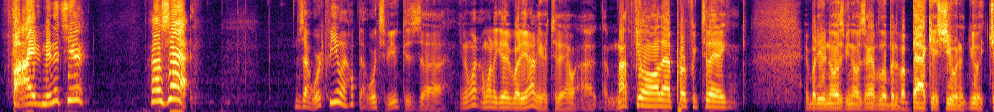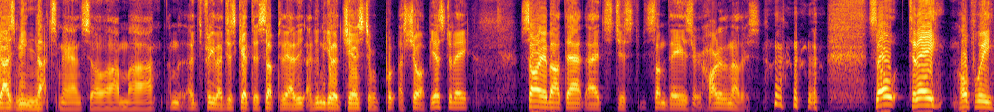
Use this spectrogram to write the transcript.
five minutes here? How's that? Does that work for you? I hope that works for you because uh, you know what? I want to get everybody out of here today. I, am not feeling all that perfect today. Everybody who knows me knows I have a little bit of a back issue and it really drives me nuts, man. So um, uh, i figured I'd just get this up today. I didn't, I didn't get a chance to put a show up yesterday. Sorry about that. It's just some days are harder than others. so today, hopefully,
